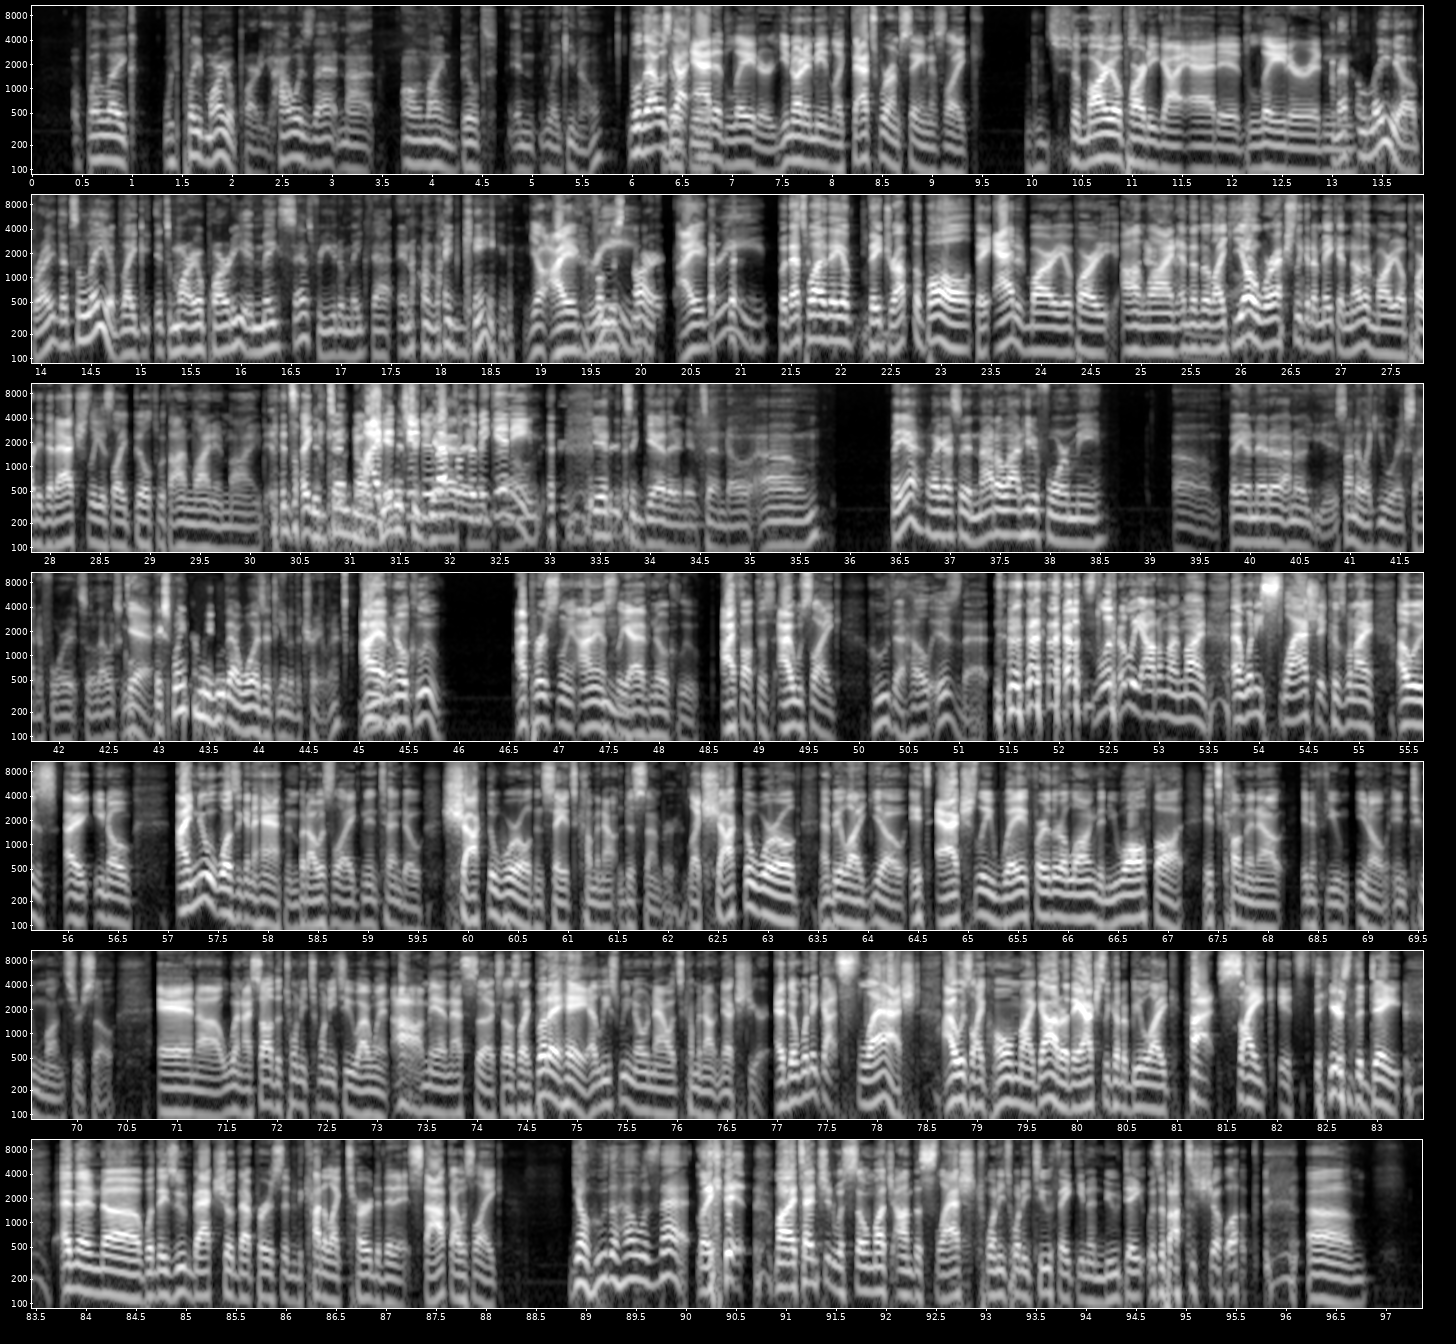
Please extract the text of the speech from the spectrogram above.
But like, we played Mario Party. How is that not online built in? Like, you know, Well, that was got added later. You know what I mean? Like that's where I'm saying is like the Mario Party got added later, and that's a layup, right? That's a layup. Like, it's Mario Party. It makes sense for you to make that an online game yo, I agree. from the start. I agree, but that's why they they dropped the ball. They added Mario Party online, and then they're like, "Yo, we're actually gonna make another Mario Party that actually is like built with online in mind." And it's like, Nintendo, why didn't you do that from the Nintendo. beginning? Get it together, Nintendo. Um, but yeah, like I said, not a lot here for me. Um, Bayonetta. I know you, it sounded like you were excited for it, so that looks cool. Yeah. Explain to me who that was at the end of the trailer. I have know? no clue. I personally, honestly, Hmm. I have no clue. I thought this. I was like, "Who the hell is that?" that was literally out of my mind. And when he slashed it, because when I, I was, I, you know, I knew it wasn't gonna happen, but I was like, Nintendo, shock the world and say it's coming out in December. Like, shock the world and be like, "Yo, it's actually way further along than you all thought. It's coming out in a few, you know, in two months or so." And uh, when I saw the 2022, I went, "Ah, man, that sucks." I was like, "But uh, hey, at least we know now it's coming out next year." And then when it got slashed, I was like, "Oh my god, are they actually going to be like, ha, psych? It's here's the date." And then uh, when they zoomed back, showed that person, it kind of like turned, and then it stopped. I was like, "Yo, who the hell was that?" Like, it, my attention was so much on the slash 2022, thinking a new date was about to show up. Um,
